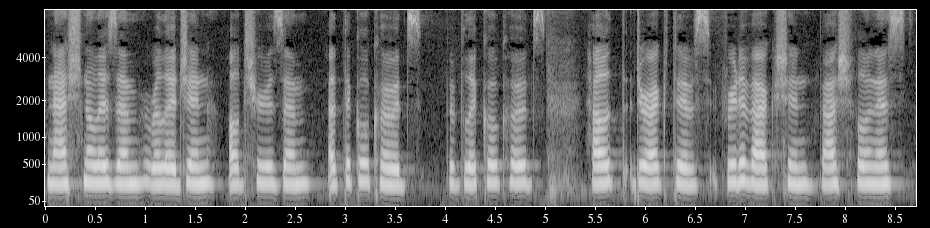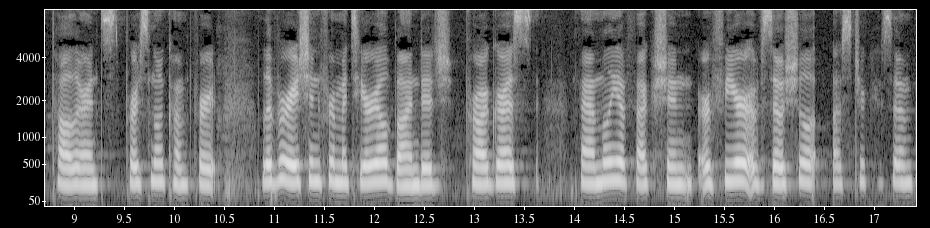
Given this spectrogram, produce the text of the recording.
nationalism, religion, altruism, ethical codes, biblical codes, health directives, fruit of action, bashfulness, tolerance, personal comfort, liberation from material bondage, progress, family affection, or fear of social ostracism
